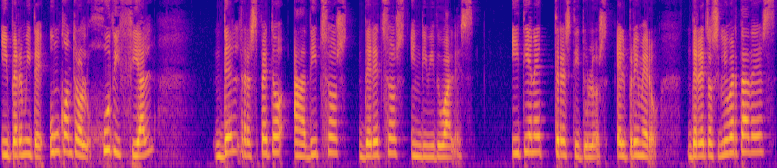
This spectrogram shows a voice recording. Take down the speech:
y permite un control judicial del respeto a dichos derechos individuales. Y tiene tres títulos. El primero, Derechos y Libertades,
